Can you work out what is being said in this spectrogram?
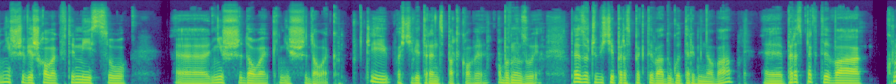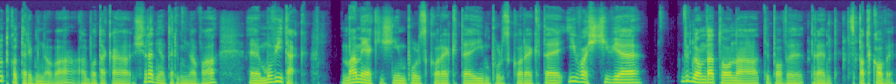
niższy wierzchołek w tym miejscu, niższy dołek, niższy dołek. czyli właściwie trend spadkowy obowiązuje. To jest oczywiście perspektywa długoterminowa. E, perspektywa krótkoterminowa albo taka średnioterminowa e, mówi tak: mamy jakiś impuls, korektę, impuls, korektę i właściwie wygląda to na typowy trend spadkowy.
